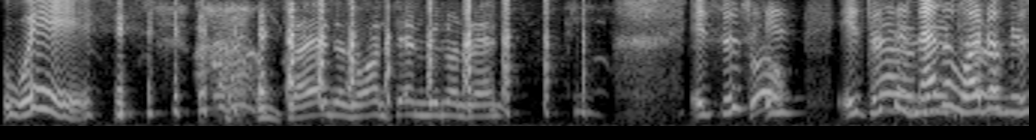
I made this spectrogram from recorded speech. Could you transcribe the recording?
Where? Bryan has won 10 million rand. is this So, is, is this Tell me- another one of me, the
